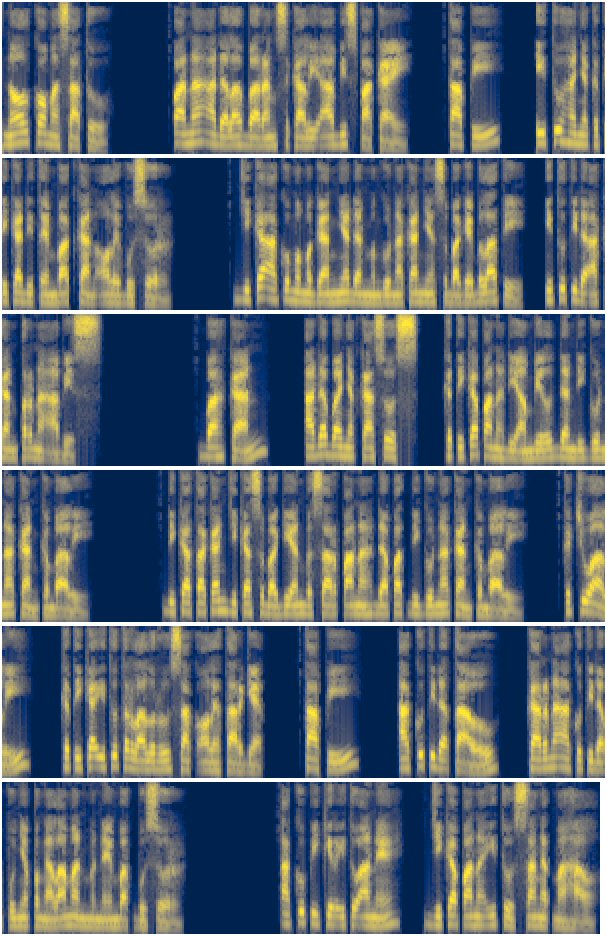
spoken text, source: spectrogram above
0,1. Panah adalah barang sekali habis pakai. Tapi, itu hanya ketika ditembakkan oleh busur. Jika aku memegangnya dan menggunakannya sebagai belati, itu tidak akan pernah habis. Bahkan, ada banyak kasus, ketika panah diambil dan digunakan kembali. Dikatakan jika sebagian besar panah dapat digunakan kembali. Kecuali, ketika itu terlalu rusak oleh target. Tapi, aku tidak tahu, karena aku tidak punya pengalaman menembak busur. Aku pikir itu aneh, jika panah itu sangat mahal.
